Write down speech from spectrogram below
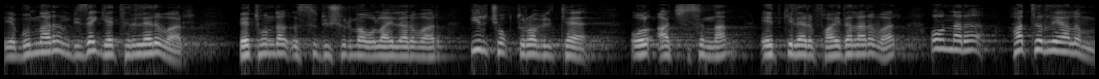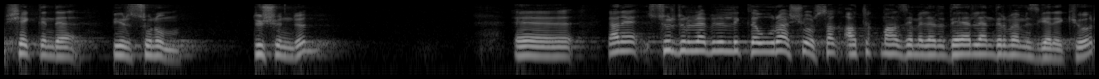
e, bunların bize getirileri var. Betonda ısı düşürme olayları var. Birçok durabilite o açısından etkileri, faydaları var. Onları hatırlayalım şeklinde bir sunum düşündüm. Ee, yani sürdürülebilirlikle uğraşıyorsak atık malzemeleri değerlendirmemiz gerekiyor.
